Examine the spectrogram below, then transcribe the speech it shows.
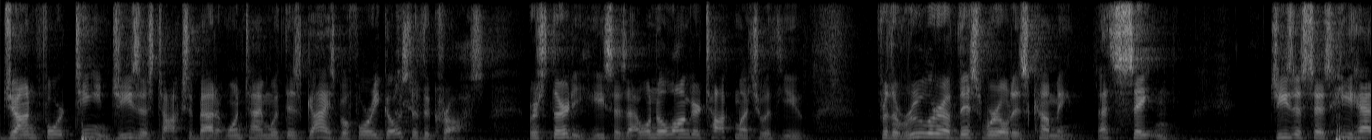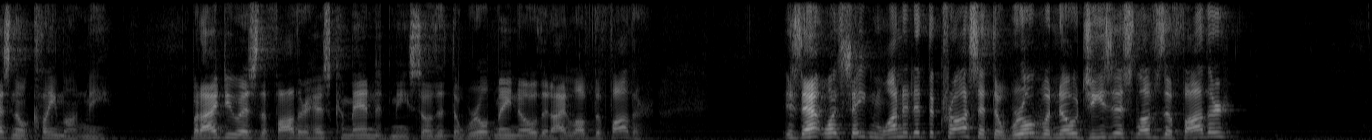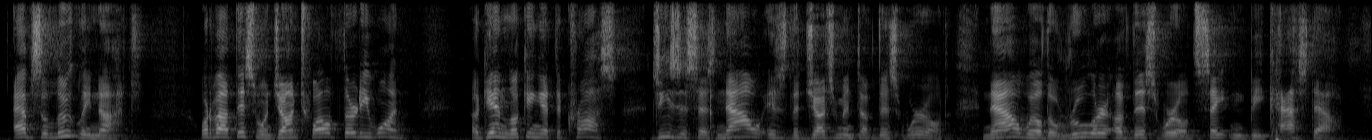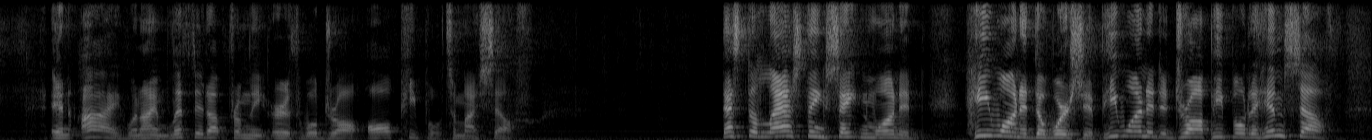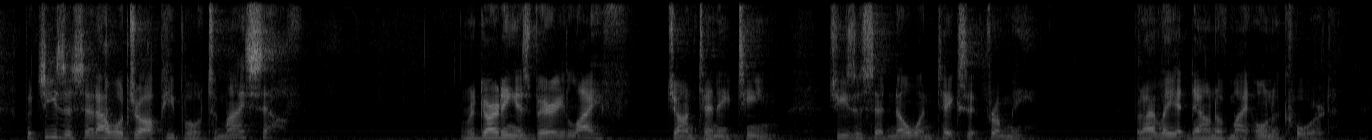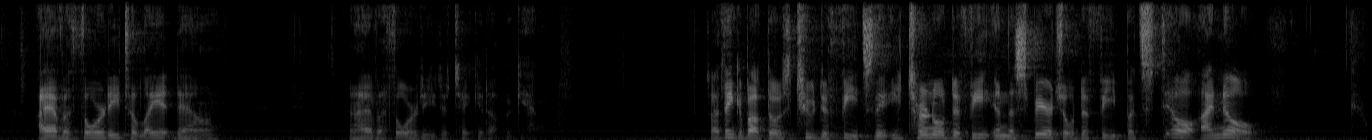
John 14, Jesus talks about it one time with his guys before he goes to the cross. Verse 30, he says, I will no longer talk much with you, for the ruler of this world is coming. That's Satan. Jesus says, He has no claim on me, but I do as the Father has commanded me, so that the world may know that I love the Father. Is that what Satan wanted at the cross? That the world would know Jesus loves the Father? Absolutely not. What about this one? John 12 31. Again, looking at the cross, Jesus says, Now is the judgment of this world. Now will the ruler of this world, Satan, be cast out. And I, when I am lifted up from the earth, will draw all people to myself. That's the last thing Satan wanted he wanted the worship, he wanted to draw people to himself. But Jesus said, I will draw people to myself. Regarding his very life, John 10 18, Jesus said, No one takes it from me, but I lay it down of my own accord. I have authority to lay it down, and I have authority to take it up again. So I think about those two defeats the eternal defeat and the spiritual defeat, but still, I know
